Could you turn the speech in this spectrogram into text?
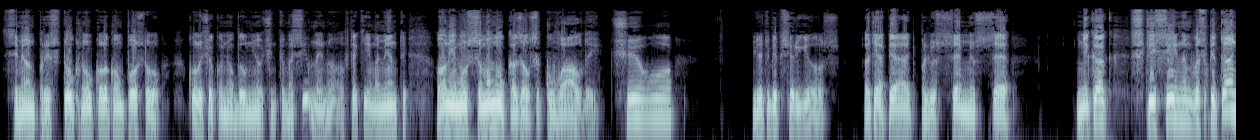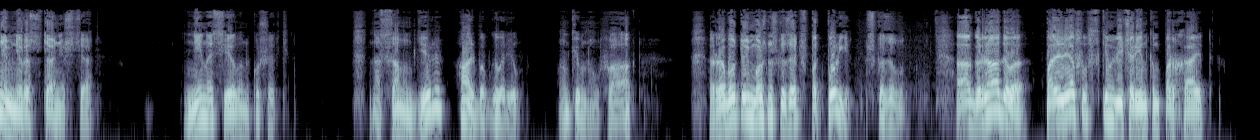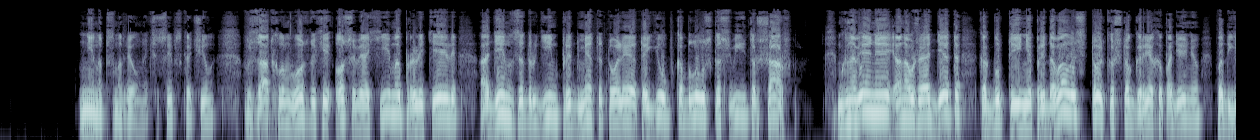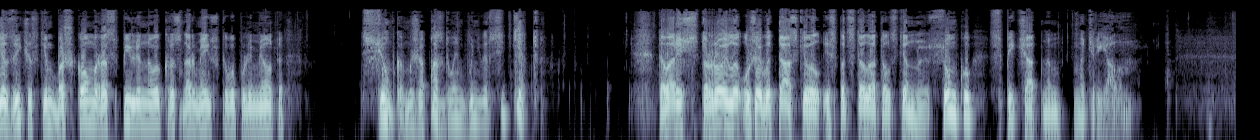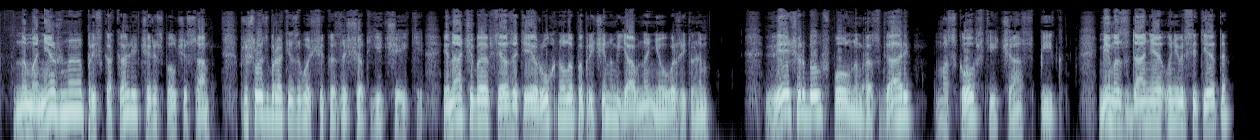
Семен пристукнул кулаком по столу. Кулачок у него был не очень-то массивный, но в такие моменты он ему самому казался кувалдой. — Чего? — Я тебе всерьез. А ты опять плюссе-мюссе. Никак с кисейным воспитанием не расстанешься. Нина села на кушетке. — На самом деле, — Альбов говорил. Он кивнул. — Факт. — Работаем, можно сказать, в подполье, — сказал он. — А Градова по лефовским вечеринкам порхает. Нина посмотрела на часы, вскочила. В затхлом воздухе особи Ахима пролетели один за другим предметы туалета — юбка, блузка, свитер, шарф — Мгновение, она уже одета, как будто и не предавалась только что грехопадению под языческим башком распиленного красноармейского пулемета. — Семка, мы же опаздываем в университет! Товарищ Стройло уже вытаскивал из-под стола толстенную сумку с печатным материалом. На Манежную прискакали через полчаса. Пришлось брать извозчика за счет ячейки, иначе бы вся затея рухнула по причинам явно неуважительным. Вечер был в полном разгаре, московский час пик. Мимо здания университета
